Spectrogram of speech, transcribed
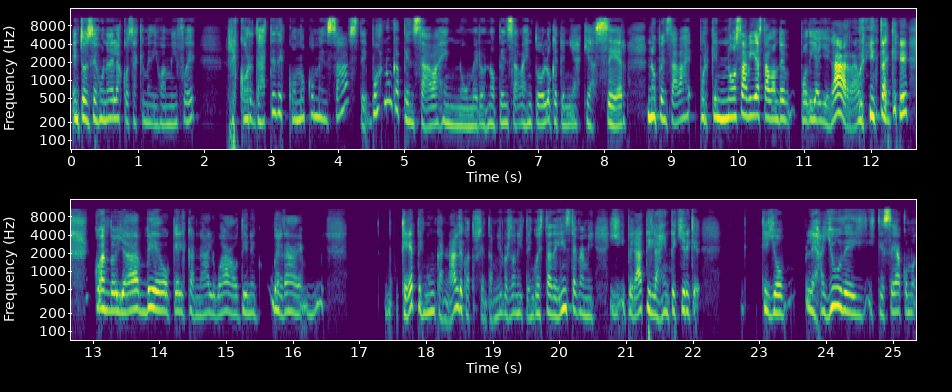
Entonces, una de las cosas que me dijo a mí fue, recordate de cómo comenzaste. Vos nunca pensabas en números, no pensabas en todo lo que tenías que hacer, no pensabas porque no sabía hasta dónde podía llegar. Ahorita que cuando ya veo que el canal, wow, tiene, ¿verdad? que tengo un canal de 400 mil personas y tengo esta de Instagram y, y, y la gente quiere que, que yo les ayude y que sea como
